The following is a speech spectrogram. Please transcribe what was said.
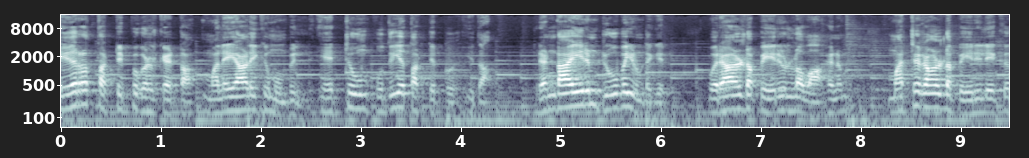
ഏറെ തട്ടിപ്പുകൾ കേട്ട മലയാളിക്ക് മുമ്പിൽ ഏറ്റവും പുതിയ തട്ടിപ്പ് ഇതാ. രണ്ടായിരം രൂപയുണ്ടെങ്കിൽ ഒരാളുടെ പേരിലുള്ള വാഹനം മറ്റൊരാളുടെ പേരിലേക്ക്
